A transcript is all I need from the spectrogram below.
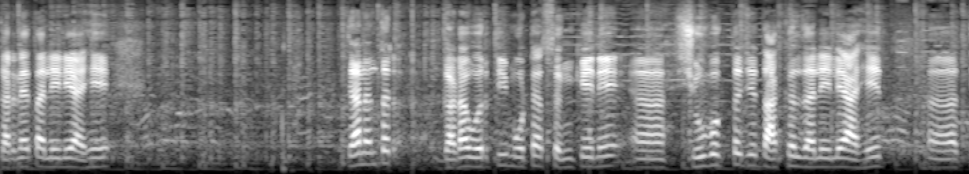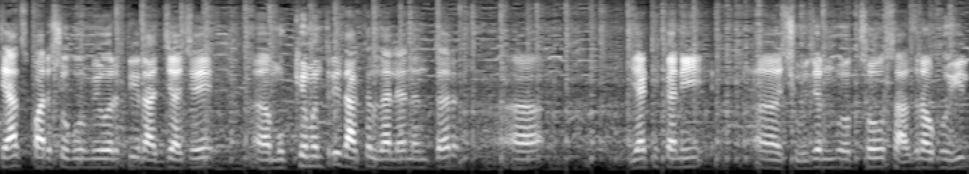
करण्यात आलेली आहे. त्यानंतर गडावरती मोठ्या संख्येने शिवभक्त जे दाखल झालेले आहेत त्याच पार्श्वभूमीवरती राज्याचे मुख्यमंत्री दाखल झाल्यानंतर या ठिकाणी शिवजन्मोत्सव साजरा होईल.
